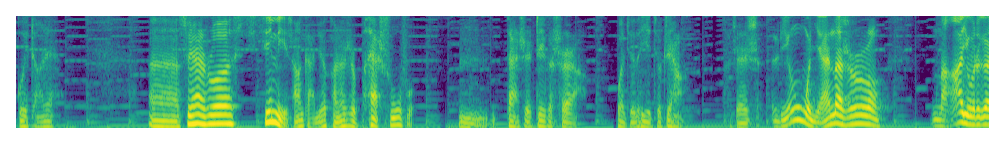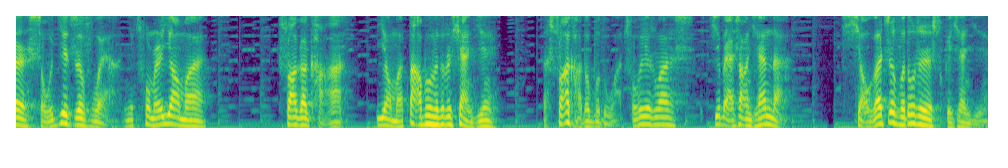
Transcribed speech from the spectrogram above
不会承认。嗯，虽然说心理上感觉可能是不太舒服，嗯，但是这个事儿啊，我觉得也就这样。真是零五年的时候，哪有这个手机支付呀？你出门要么刷个卡，要么大部分都是现金，刷卡都不多，除非说几百上千的，小额支付都是给现金。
